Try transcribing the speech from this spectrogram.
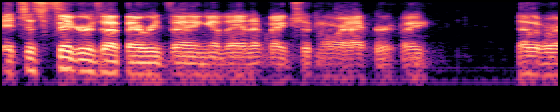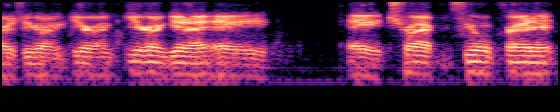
it just figures up everything and then it makes it more accurately. In other words, you're going, you're, you're gonna get a, a, a truck fuel credit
